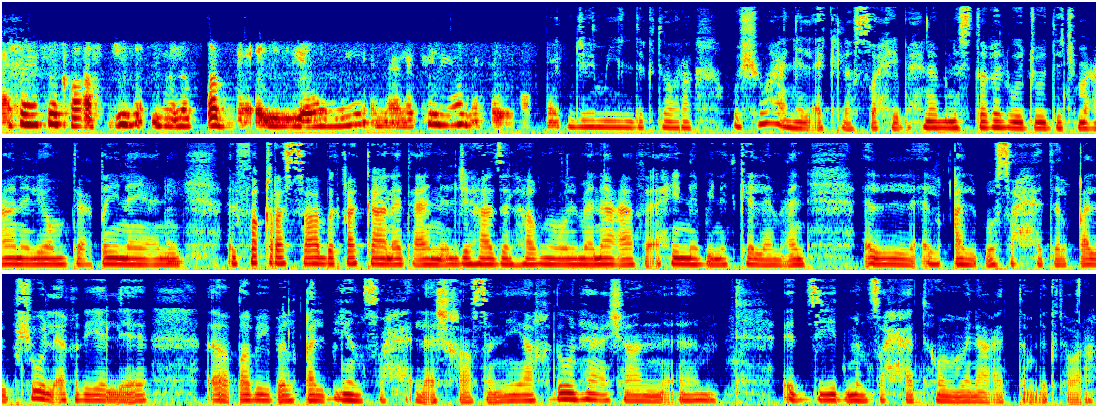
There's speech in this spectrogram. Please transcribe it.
عشان يصير خلاص جزء من الطبع اليومي إن أنا كل يوم أسوي هذا جميل دكتورة. وشو عن الأكل الصحي إحنا بنستغل وجودك معانا اليوم تعطينا يعني الفقرة السابقة كانت عن الجهاز الهضمي والمناعة فالحين نبي نتكلم عن ال- القلب وصحة القلب. شو الأغذية اللي آه، طبيب القلب ينصح الأشخاص أن يأخذونها عشان تزيد من صحتهم ومناعتهم دكتورة؟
